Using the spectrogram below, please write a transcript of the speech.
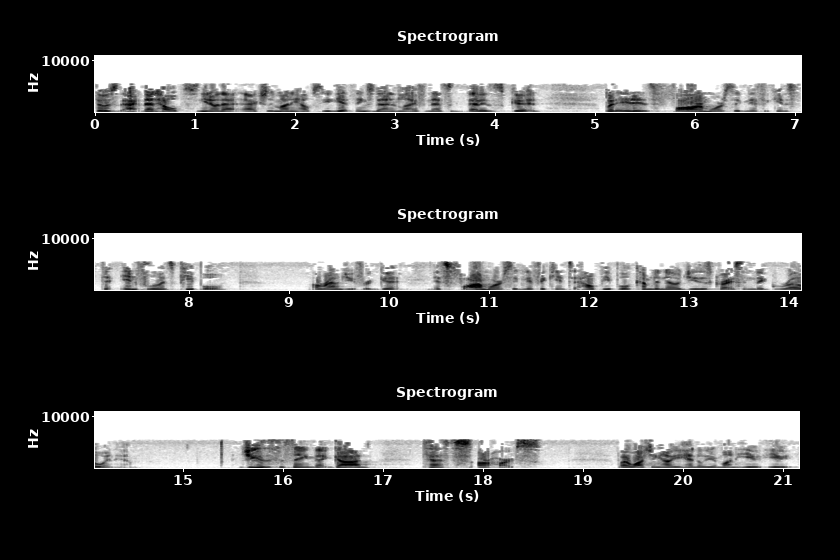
Those that, that helps. You know that actually money helps you get things done in life, and that's that is good. But it is far more significant to influence people around you for good. It's far more significant to help people come to know Jesus Christ and to grow in Him. Jesus is saying that God tests our hearts by watching how you handle your money. He, he,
